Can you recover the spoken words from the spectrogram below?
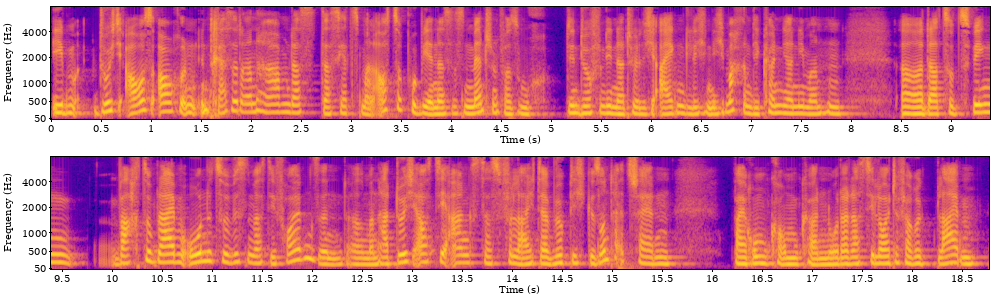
eben durchaus auch ein Interesse dran haben, das, das jetzt mal auszuprobieren. Das ist ein Menschenversuch, den dürfen die natürlich eigentlich nicht machen. Die können ja niemanden äh, dazu zwingen, wach zu bleiben, ohne zu wissen, was die Folgen sind. Also man hat durchaus die Angst, dass vielleicht da wirklich Gesundheitsschäden bei rumkommen können oder dass die Leute verrückt bleiben,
